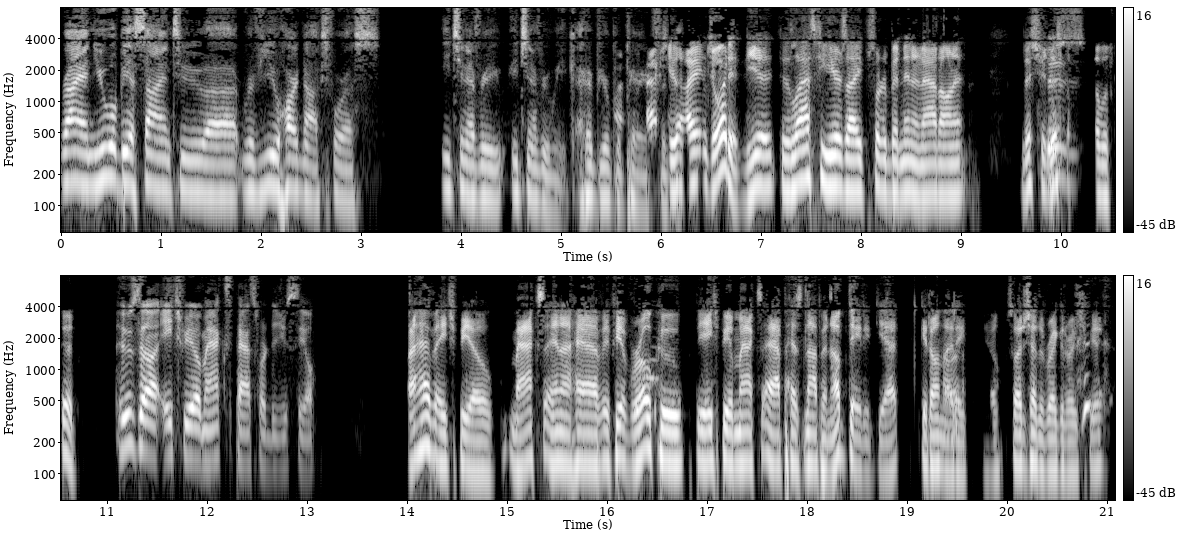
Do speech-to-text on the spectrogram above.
Ryan, you will be assigned to, uh, review hard knocks for us each and every, each and every week. I hope you're prepared for Actually, that. I enjoyed it. You, the last few years, I've sort of been in and out on it. This year, this Who's- was, was good. Whose uh, HBO Max password did you steal? I have HBO Max and I have, if you have Roku, the HBO Max app has not been updated yet. Get on that Uh. HBO. So I just have the regular HBO.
